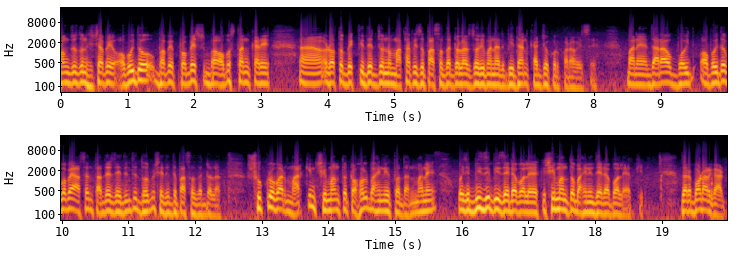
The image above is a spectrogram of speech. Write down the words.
সংযোজন হিসাবে অবৈধভাবে প্রবেশ বা অবস্থানকারে রত ব্যক্তিদের জন্য মাথাপিছু পাঁচ হাজার ডলার জরিমানার বিধান কার্যকর করা হয়েছে। মানে যারা বৈধ অবৈধভাবে আছেন তাদের যেদিনতে ধরবে সেদিনতে পাঁচ হাজার ডলার। শুক্রবার মার্কিন সীমান্ত টহল বাহিনীর প্রধান মানে ওই যে বিজিবি যেটা বলে আর কি, সীমান্ত বাহিনী যেটা বলে আর কি যারা বর্ডার গার্ড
